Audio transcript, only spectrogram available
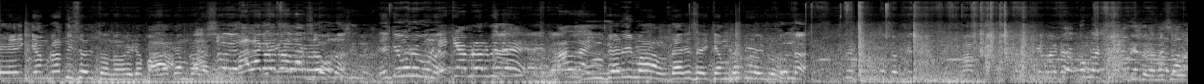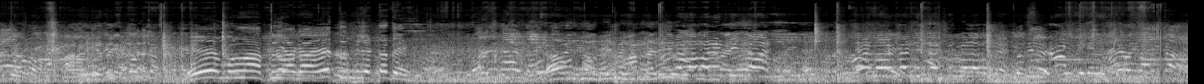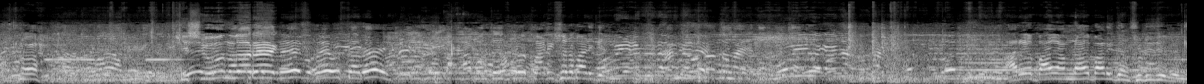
এই ক্যামেরা দিয়ে চলতো না এটা ভালো ক্যামেরা ভালো ক্যামেরা লাগবে এই ক্যামেরার ভিতরে। ভালো নাই মাল দেখেছে এই ক্যামেরা দিয়ে কোনটা? এ মোল্লা তুই আগা এ তুই মিলেটটা দে। কি সুন্দর আরে ভাই আমরা বাড়ি দেন ছুটি দেবেন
